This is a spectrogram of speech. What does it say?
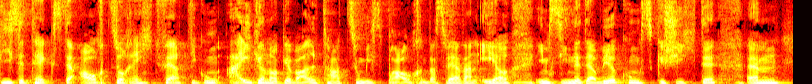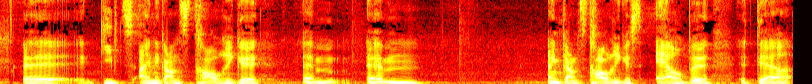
diese Texte auch zur Rechtfertigung eigener Gewalttat zu missbrauchen. Das wäre dann eher im Sinne der Wirkungsgeschichte. Ähm, äh, gibt's eine ganz traurige ähm, ähm, ein ganz trauriges Erbe der,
